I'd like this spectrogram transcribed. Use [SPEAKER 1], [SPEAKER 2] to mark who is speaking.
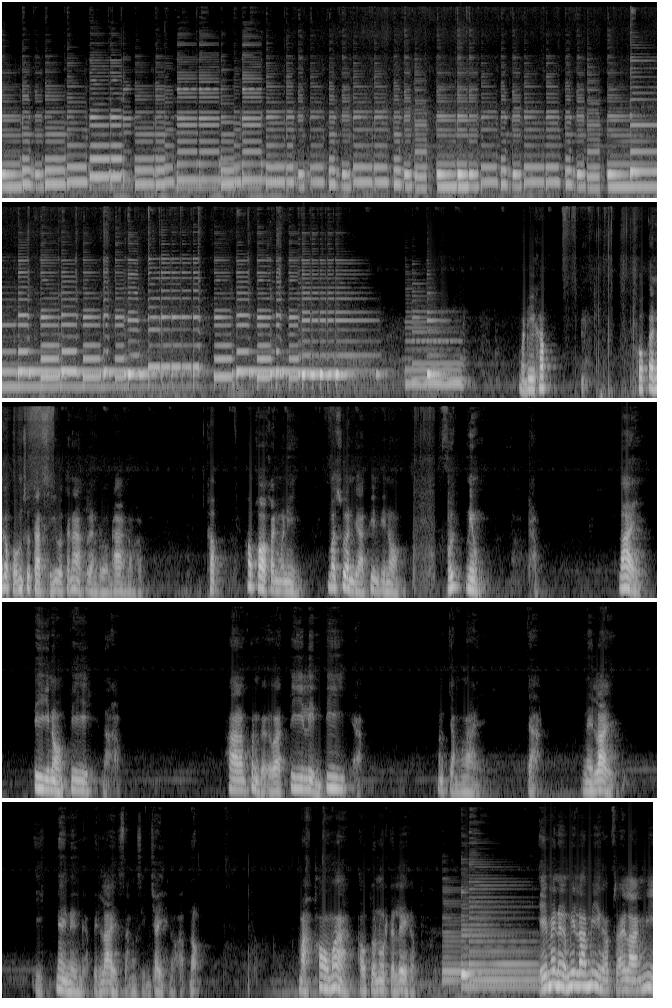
[SPEAKER 1] วัสดีครับ พบกันกับผมสุทัศน์ศรีวัฒนาเพื่อนรวมทางนะครับ ครับพ่อพ่อกันมือนี้มาส่วนญาติพี่พี่น้อง ฝึกนิ้วครับไล่ ตีนองตีนะครับพาลางคนก็เอ่ยว่า ตีลิ่นตีครับมันจำง่ายจากในไล่อีกในหนึ่งก็เป็นไล่สังสินชัยนะครับเนาะมาเข้ามาเอาตัวโน้ตกันเลยครับ เอไม่เนอร์มิลามีครับ สายลางมี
